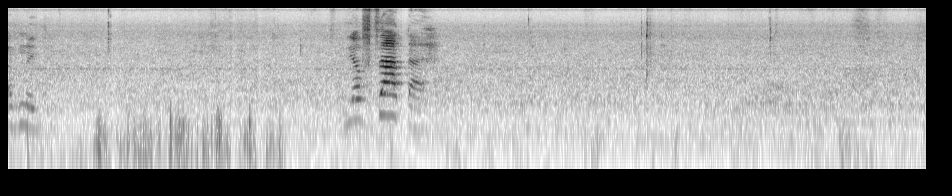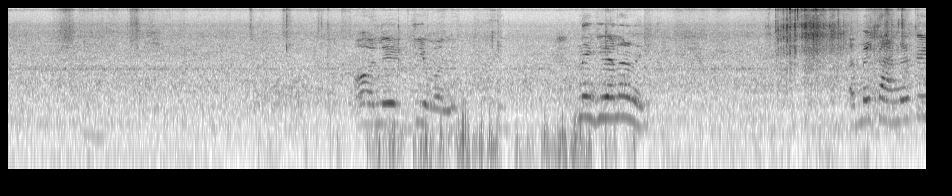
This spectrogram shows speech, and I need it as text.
अब नहीं ये अफसा आता है और एक ये वाला नहीं ये ना नहीं अब खाने से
